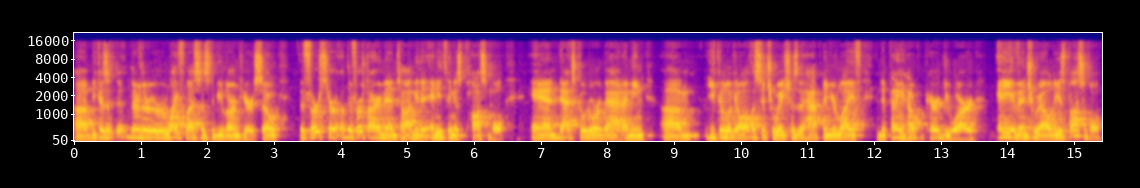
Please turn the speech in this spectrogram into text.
Uh, because there, there are life lessons to be learned here. So the first the first Ironman taught me that anything is possible, and that's good or bad. I mean, um, you can look at all the situations that happen in your life, and depending on how prepared you are, any eventuality is possible.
